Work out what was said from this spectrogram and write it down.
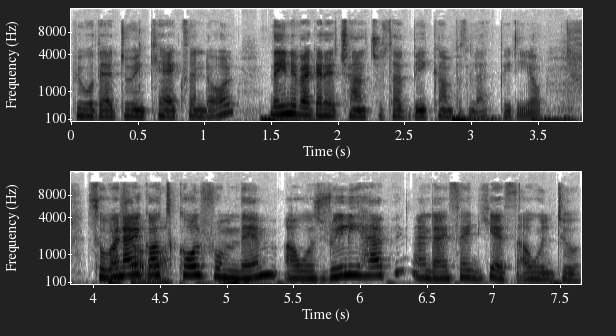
people that are doing cakes and all. They never get a chance to start big companies like PDO. So when I got called from them, I was really happy and I said yes, I will do.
